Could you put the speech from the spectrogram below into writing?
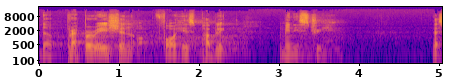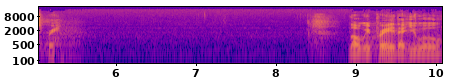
the preparation for his public ministry. Let's pray. Lord, we pray that you will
